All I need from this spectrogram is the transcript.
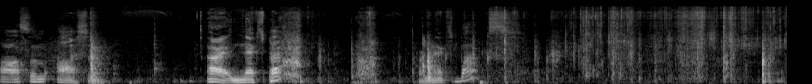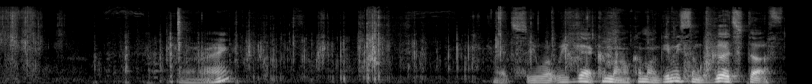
awesome, awesome. All right, next pack. Or next box. All right. Let's see what we get. Come on, come on. Give me some good stuff.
